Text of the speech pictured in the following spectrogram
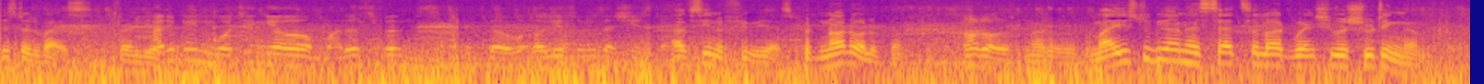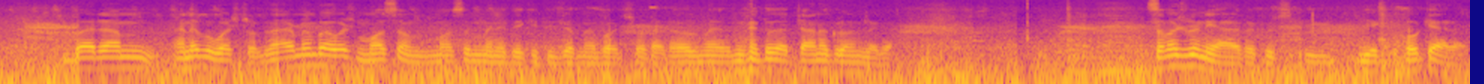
just advice friendly Have you been watching your mother's films, I mean, the earlier films that she's done? I've seen a few yes but not all of them Not all of them. not all of them I used to be on her sets a lot when she was shooting them but um, I never watched all of them I remember I watched Mausam Mausam मैंने देखी थी जब मैं बहुत छोटा था और मैं मैं तो अचानक रोने लगा समझ में नहीं आ रहा था कुछ कि ये हो क्या रहा है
